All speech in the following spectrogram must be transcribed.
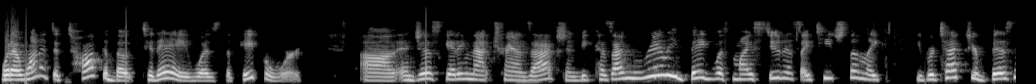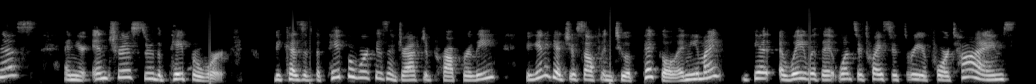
what i wanted to talk about today was the paperwork uh, and just getting that transaction because i'm really big with my students. I teach them like you protect your business and your interest through the paperwork because if the paperwork isn't drafted properly, you're going to get yourself into a pickle and you might get away with it once or twice or three or four times,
